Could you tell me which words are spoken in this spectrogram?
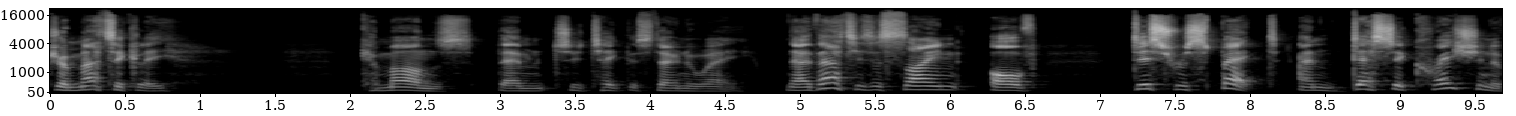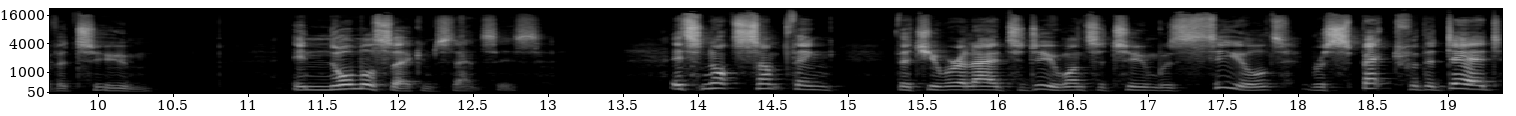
dramatically commands them to take the stone away. Now, that is a sign of disrespect and desecration of a tomb in normal circumstances. It's not something that you were allowed to do once a tomb was sealed. Respect for the dead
